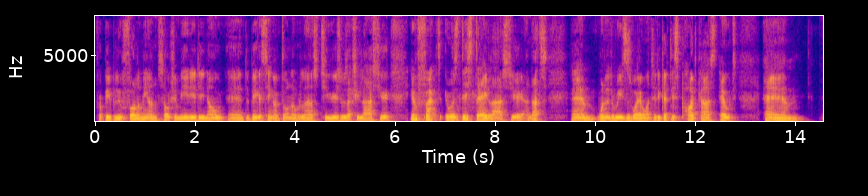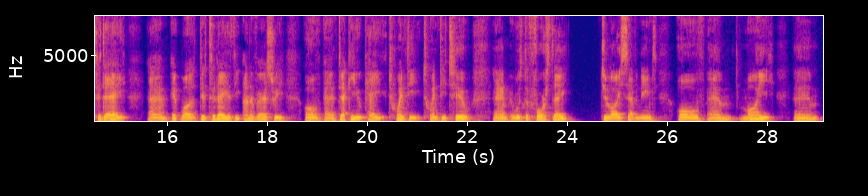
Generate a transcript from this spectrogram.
for people who follow me on social media, they know uh, the biggest thing I've done over the last two years was actually last year. In fact, it was this day last year, and that's um, one of the reasons why I wanted to get this podcast out um, today. Um, it was today is the anniversary of uh, DECA UK 2022. Um, it was the first day, July 17th, of um, my um,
